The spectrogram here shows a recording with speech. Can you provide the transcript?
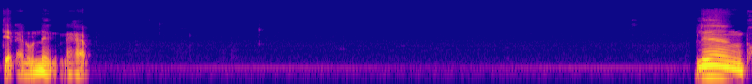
57 อนุหนึ่งนะครับเรื่องผ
